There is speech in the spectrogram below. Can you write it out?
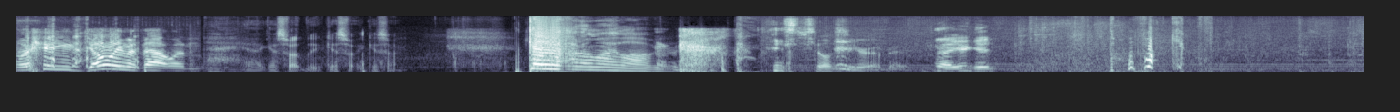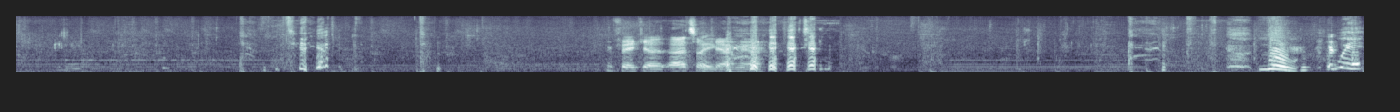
Where are you going with that one? yeah, guess what, Luke? Guess what? Guess what? Get out of my lobby! He's still have zero, bro. No, you're good. Oh my god. You fake it. That's Fake. okay. I'm here. no! Wait!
